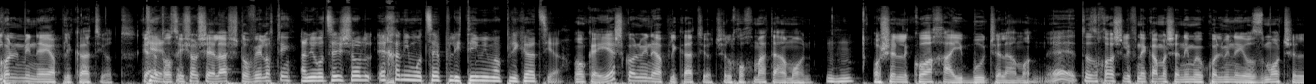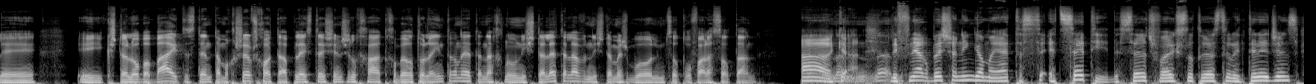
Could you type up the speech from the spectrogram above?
כל מיני אפליקציות. כן. כן. אתה רוצה לשאול שאלה שתוביל אותי? אני רוצה לשאול איך אני מוצא פליטים עם אפליקציה. אוקיי, יש כל מיני אפליקציות של חוכמת ההמון. או של כוח העיבוד של ההמון. אה, אתה זוכר שלפני כמה שנים היו כל מיני יוזמות של אה, אה, כשאתה לא בבית, אז תן את המחשב שלך, את הפלייסטיישן שלך, תחבר אותו לאינטרנט, אנחנו נשתלט עליו ונשתמש בו למצוא תרופה לסרטן. אה, כן. לפני הרבה שנים גם היה את סטי, The Search for Extraterrestrial Intelligence,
